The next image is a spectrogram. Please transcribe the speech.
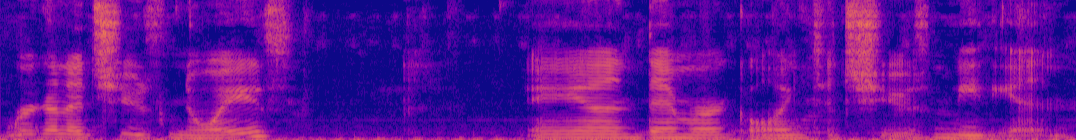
we're going to choose noise and then we're going to choose median.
